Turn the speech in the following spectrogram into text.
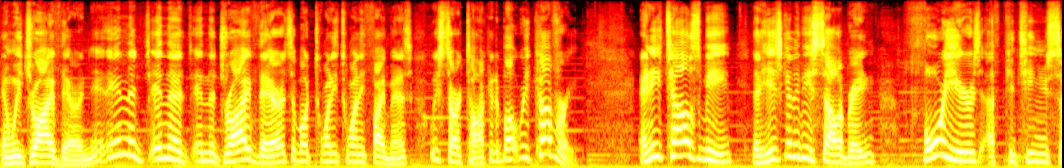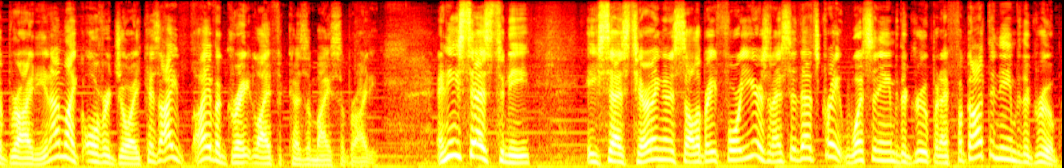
and we drive there. And in the in the in the drive there, it's about 20, 25 minutes, we start talking about recovery. And he tells me that he's going to be celebrating four years of continuous sobriety. And I'm like overjoyed because I, I have a great life because of my sobriety. And he says to me, he says, Terry, I'm going to celebrate four years. And I said, that's great. What's the name of the group? And I forgot the name of the group,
